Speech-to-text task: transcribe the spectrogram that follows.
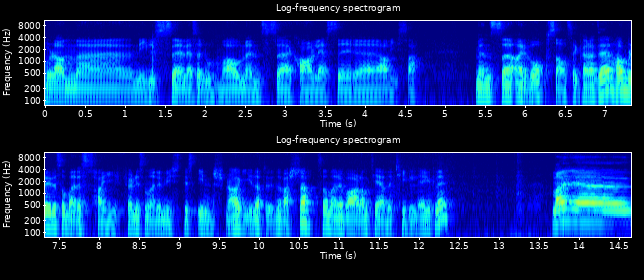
Hvordan eh, Nils leser Donald, mens eh, Carl leser eh, avisa. Mens eh, Arve Oppsal sin karakter han blir litt sånn cypher, litt sånn mystisk innslag i dette universet. Sånn der, Hva er det han tjener til, egentlig? Nei, eh,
